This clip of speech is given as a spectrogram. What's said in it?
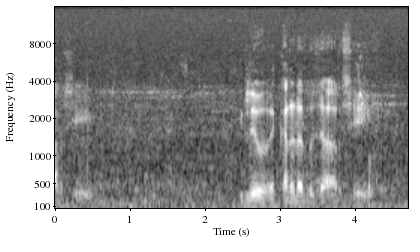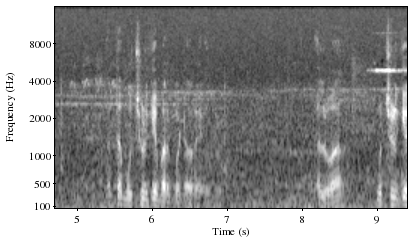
ಆರಿಸಿ. ಇಲ್ಲಿ ಹೋದರೆ ಕನ್ನಡ ಧ್ವಜ ಆರಿಸಿ. ಅಂತ ಮುಚ್ಚುಳಿಕೆ ಬರ್ಕೊಟ್ಟವ್ರೆ ಇವರು. ಅಲ್ವಾ? ಮುಚ್ಚುಳಿಕೆ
